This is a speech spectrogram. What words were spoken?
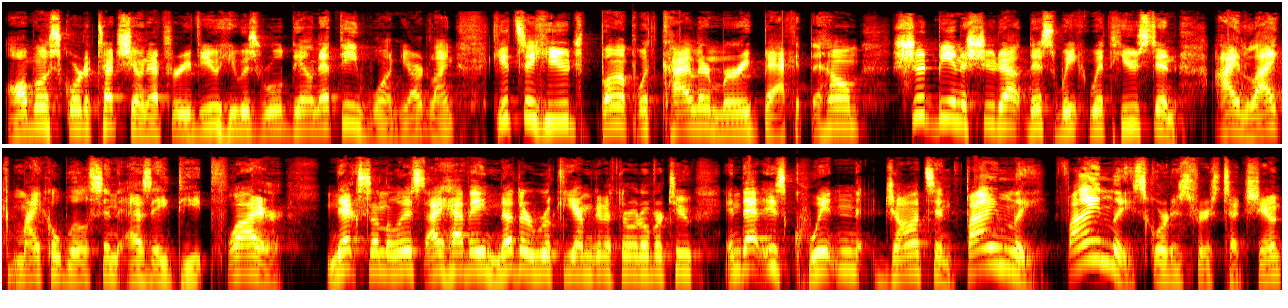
almost scored a touchdown. After review, he was ruled down at the one yard line. Gets a huge bump with Kyler Murray back at the helm. Should be in a shootout this week with Houston. I like Michael Wilson as a deep flyer. Next on the list, I have another rookie I'm going to throw it over to, and that is Quentin Johnson. Finally, finally scored his first touchdown,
